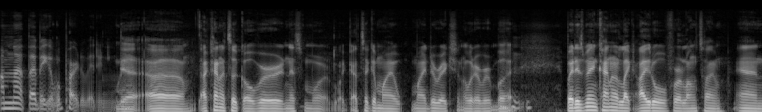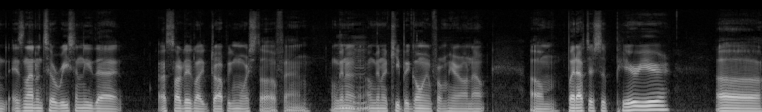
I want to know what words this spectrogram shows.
I'm not that big of a part of it anymore. Yeah, um, I kind of took over, and it's more like I took in my my direction or whatever. But Mm-hmm. but it's been kind of like idle for a long time, and it's not until recently that I started like dropping more stuff, and I'm gonna Mm-hmm. I'm gonna keep it going from here on out. Um, but after Superior, uh,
